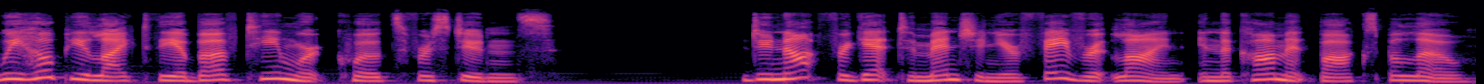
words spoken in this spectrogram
We hope you liked the above teamwork quotes for students. Do not forget to mention your favorite line in the comment box below.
